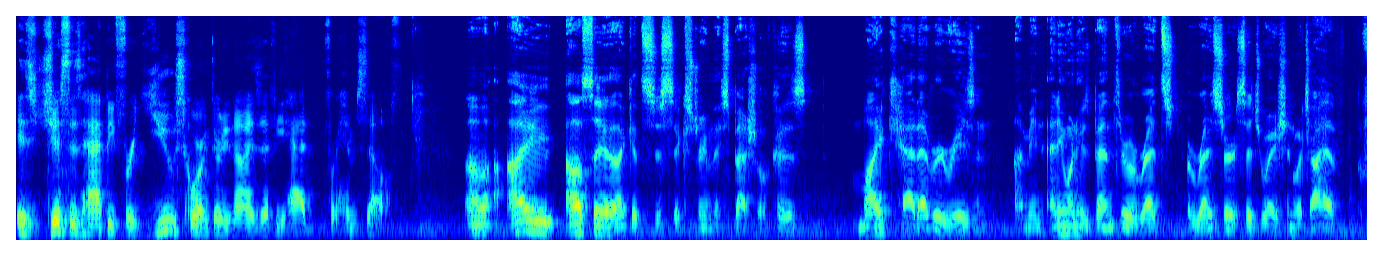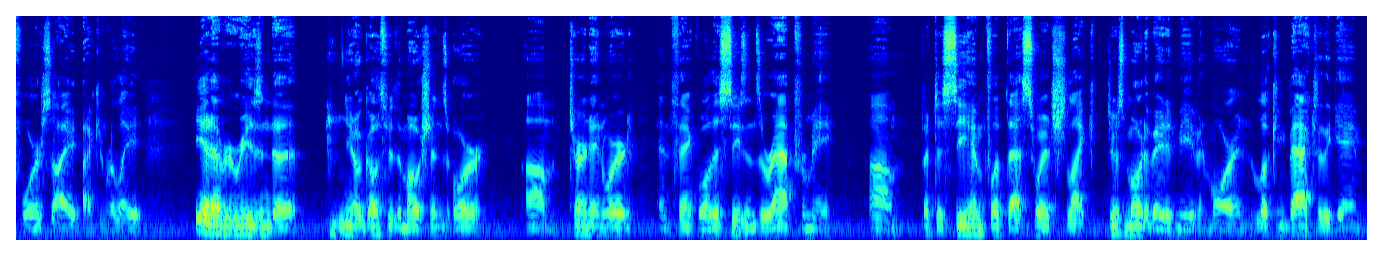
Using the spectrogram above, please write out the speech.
is just as happy for you scoring 39 as if he had for himself? Um, I I'll say like it's just extremely special because Mike had every reason I mean, anyone who's been through a red a red shirt situation, which I have before, so I, I can relate. He had every reason to, you know, go through the motions or um, turn inward and think, well, this season's a wrap for me. Um, but to see him flip that switch, like, just motivated me even more. And looking back to the game,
